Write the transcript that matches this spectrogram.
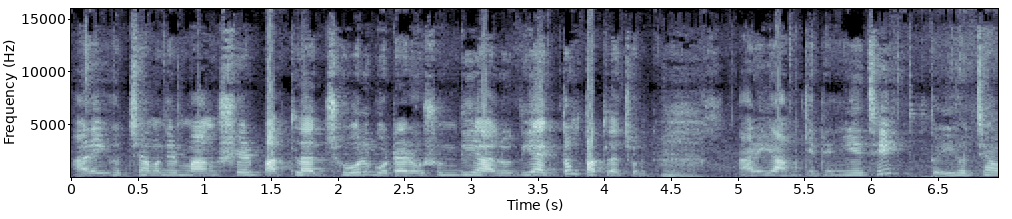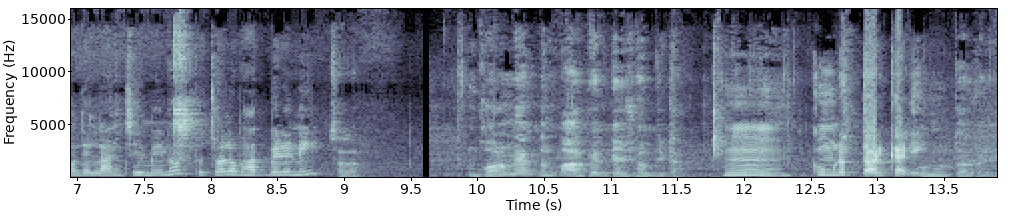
আর এই হচ্ছে আমাদের মাংসের পাতলা ঝোল গোটা রসুন দিয়ে আলু দিয়ে একদম পাতলা ঝোল। আর এই আম কেটে নিয়েছি। তো এই হচ্ছে আমাদের লাঞ্চের মেনু তো চলো ভাত বেড়ে নেই। চলো। গরমে একদম পারফেক্ট এই সবজিটা। হুম কুমড়োর তরকারি। কুমড়োর তরকারি।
